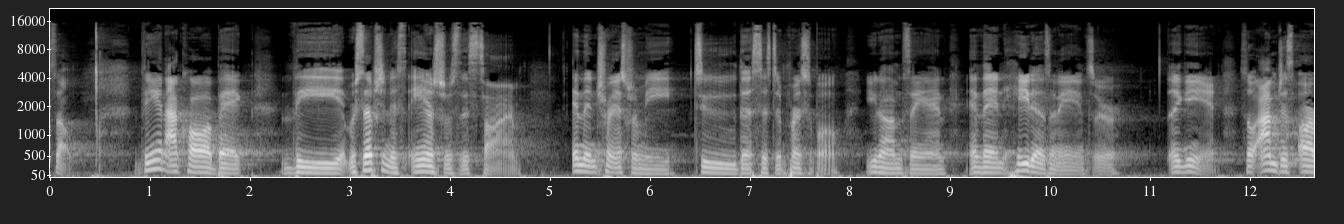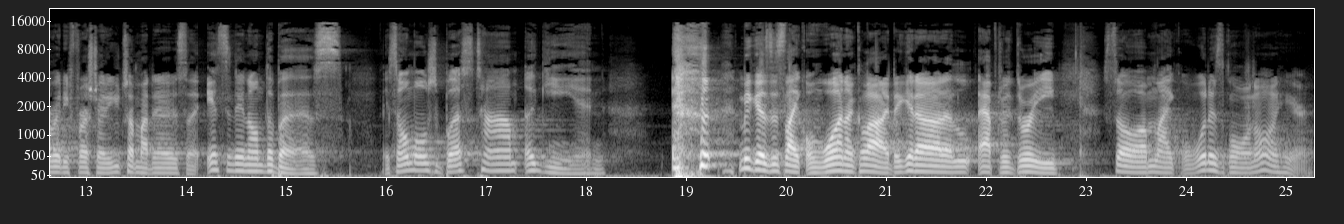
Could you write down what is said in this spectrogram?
So then I call back. The receptionist answers this time and then transfer me to the assistant principal. You know what I'm saying? And then he doesn't answer again. So I'm just already frustrated. You talking about there's an incident on the bus. It's almost bus time again. because it's like one o'clock. They get out after three. So I'm like, what is going on here?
